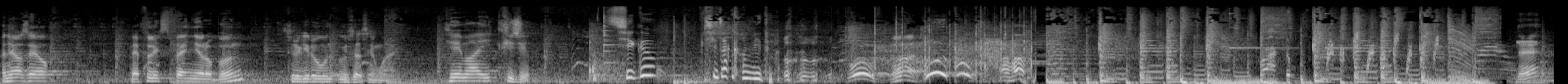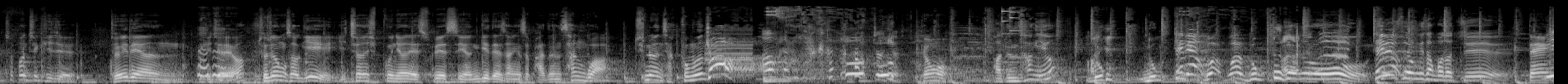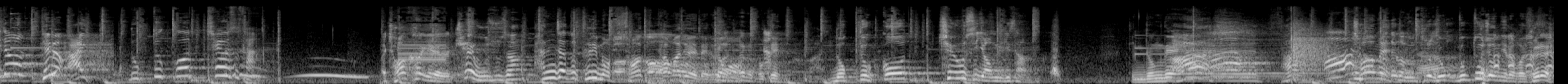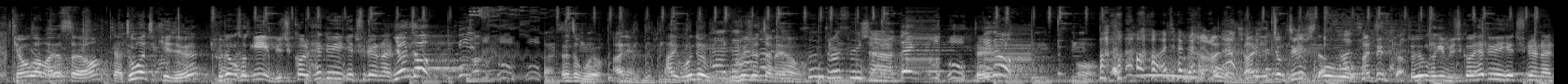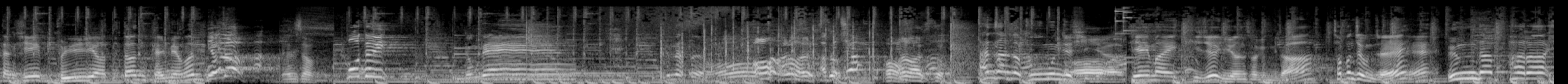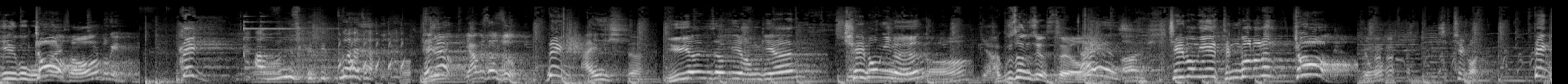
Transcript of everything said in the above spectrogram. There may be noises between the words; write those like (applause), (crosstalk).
안녕하세요. 넷플릭스 팬 여러분. 슬기로운 의사생활. TMI 퀴즈. 지금 시작합니다. (laughs) 네, 첫 번째 퀴즈. 저에 대한 퀴즈예요. (laughs) 조정석이 2019년 SBS 연기대상에서 받은 상과 출연 작품은? 경호. 받은 상이요? 녹, 대명! 와, 와, 녹두전으로. 대명! 최우수 연기상 받았지. 땡. 미동 대명! 아이! 녹두꽃 최우수상. 정확하게 해야 돼. 최우수상? 한자도 틀림없이 정확히 다 맞아야 돼. 경호. 오케이. 녹두꽃 최우수 연기상. 딩동댕. 처음에 내가 왜 들었어? 녹, 녹두전이라고 하죠. 그래. 경호가 맞았어요. 자, 두 번째 퀴즈. 조정석이 뮤지컬 헤드윅에 출연할 연석! 연석 뭐요? 아니. 아니, 먼저 부르셨잖아요. 손 들었으니까. 땡. 미동. 어. (laughs) 아니 아니 아니. 아니, 아니 좀 들읍시다. 아, 들읍시다. 조정석이 뮤지컬 헤드윅에 출연할 당시 불렸던 별명은 연석. 연석. 포드윅! 딩동댕. 끝났어요. 어, 하나 맞았어. 아, 끝이야? 어, 하나 맞았어. 한 사람당 두 문제씩이야. TMI 퀴즈 유연석입니다. 첫 번째 문제. 네. 응답하라 1994에서 아 문제 듣고 하자. 대명! 야구선수! 땡! 아이씨. 유연석이 연기한 칠봉이는 어, 야구 선수였어요. 칠봉이의 등번호는 경호! 경호? 17번. 땡!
